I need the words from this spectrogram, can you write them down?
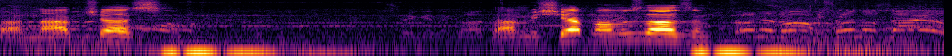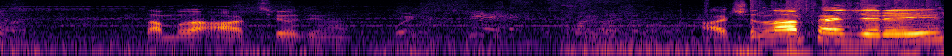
Lan ne yapacağız? Lan bir şey yapmamız lazım. Lan buna artıyor değil mi? Açın lan pencereyi.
